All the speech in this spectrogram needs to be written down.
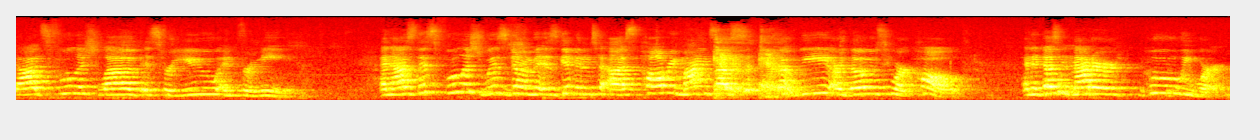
God's foolish love is for you and for me. And as this foolish wisdom is given to us, Paul reminds us that we are those who are called. And it doesn't matter who we were.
